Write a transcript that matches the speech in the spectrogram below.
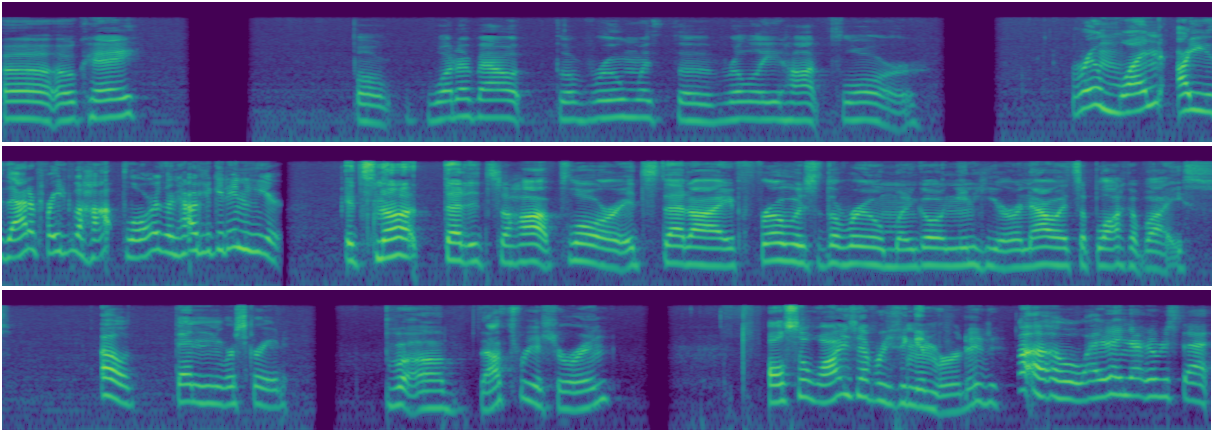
Uh, okay. But what about the room with the really hot floor? Room one, are you that afraid of the hot floor? Then how'd you get in here? It's not that it's a hot floor, it's that I froze the room when going in here and now it's a block of ice. Oh, then we're screwed. But, uh, that's reassuring. Also, why is everything inverted? Uh oh, why did I not notice that?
